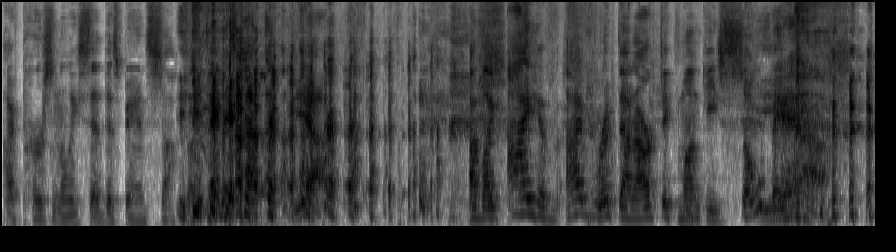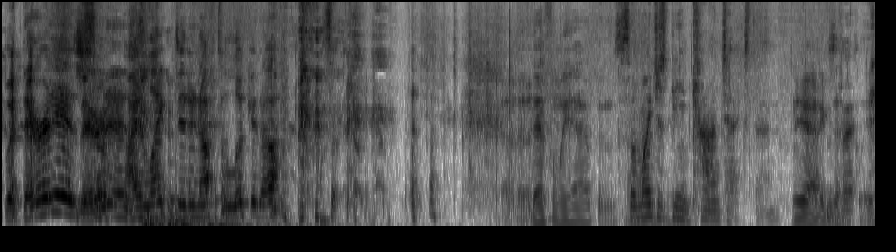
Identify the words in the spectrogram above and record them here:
I've personally said this band sucks. like yeah, I'm like, I have I've ripped on Arctic Monkeys so bad, yeah. but there it is. There So it is. I liked it enough to look it up. definitely happens. So it might just be in context then. Yeah, exactly.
